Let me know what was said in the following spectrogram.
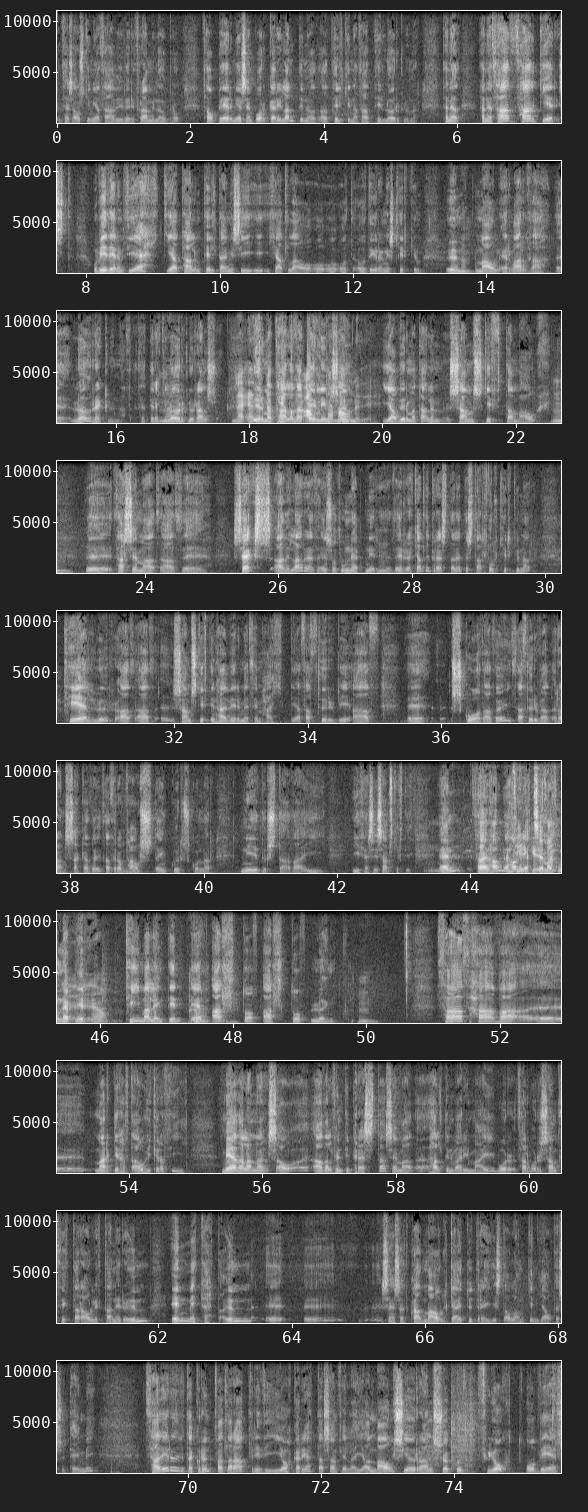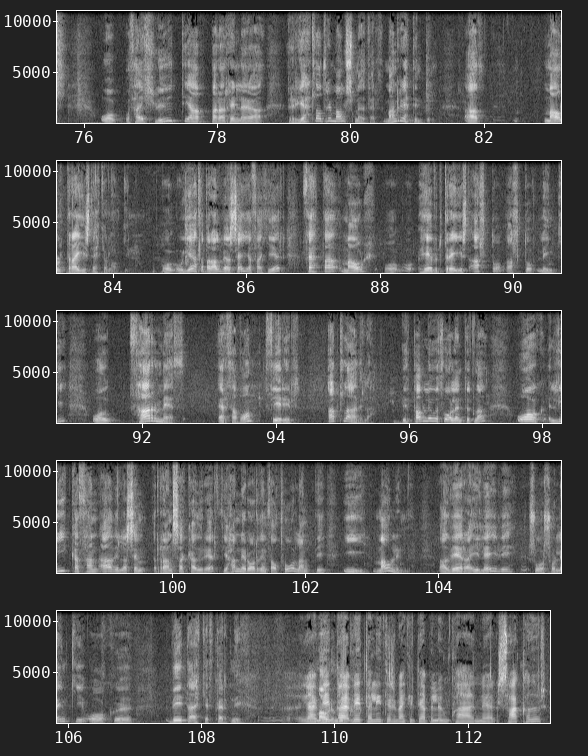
þess áskinja að það hafi verið framilögu brot, þá ber mér sem borgar í landinu að, að tilkynna það til lauruglunar þannig að, þannig að það, það gerist. Og við erum því ekki að tala um til dæmis í, í Hjalla og, og, og, og Digræniskirkjum um mm. mál er varða uh, lögregluna, þetta er ekki lögreglur rannsók, við erum að tala þar beinlýnis um, já við erum að tala um samskiptamál mm. uh, þar sem að, að uh, sex aðilar eins og þú nefnir, mm. þeir eru ekki allir prestar, þetta er starfólkkirkjunar telur að, að samskiptin hafi verið með þeim hætti að það þurfi að skoða þau, það þurfa að rannsaka þau, það þurfa að fást einhver skonar niðurstaða í, í þessi samskipti. En það er halveg hálfrið sem að þú nefnir, tímalengdin er alltof, alltof laung. Mm. Það hafa uh, margir haft áhyggjur af því. Meðal annars á aðalfundi presta sem að haldin var í mæ, voru, þar voru samþyktar álíktanir um einmitt þetta, um uh, uh, sagt, hvað mál gætu dreyjist á langin hjá þessu teimi það eru þetta grundvallar atriði í okkar réttar samfélagi að mál séu rannsökuð fljótt og vel og, og það er hluti af bara hreinlega réttlátri málsmeðferð, mannréttindum að mál drægist ekki á langin og, og ég ætla bara alveg að segja það hér þetta mál og, hefur dreyjist allt of, allt of lengi og þar með er það vond fyrir alla aðila, upphaflegu þólendurna og líka þann aðila sem rannsakaður er því hann er orðin þá þólandi í málinu að vera í leifi svo og svo lengi og uh, vita ekkert hvernig Já, málum vita, vita lítið sem ekki djafil um hvað hann er sakaður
